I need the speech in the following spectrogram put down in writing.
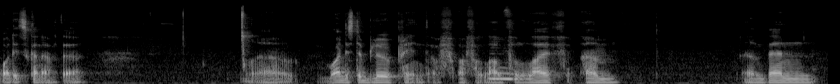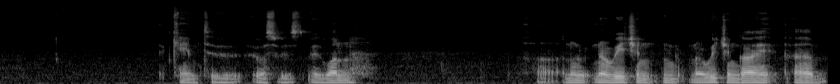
what is kind of the uh, what is the blueprint of, of a loveful life? Um, and then it came to it was with, with one uh, Norwegian Norwegian guy um,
